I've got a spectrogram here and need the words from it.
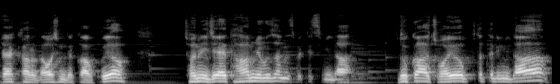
계약하러 나오시면 될 것 같고요. 저는 이제 다음 영상에서 뵙겠습니다. 구독과 좋아요 부탁드립니다.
